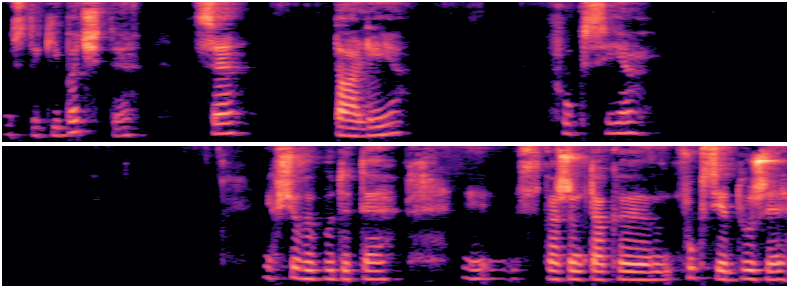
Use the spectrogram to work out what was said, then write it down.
ось такі, бачите, це талія фуксія. Якщо ви будете, скажімо так, фуксія дуже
